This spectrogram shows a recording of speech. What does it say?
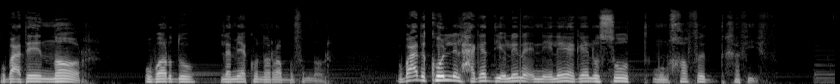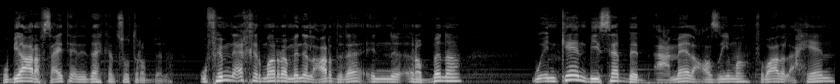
وبعدين نار وبرضه لم يكن الرب في النار. وبعد كل الحاجات دي يقول لنا إن إيليا جاله صوت منخفض خفيف. وبيعرف ساعتها إن ده كان صوت ربنا. وفهمنا آخر مرة من العرض ده إن ربنا وإن كان بيسبب أعمال عظيمة في بعض الأحيان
